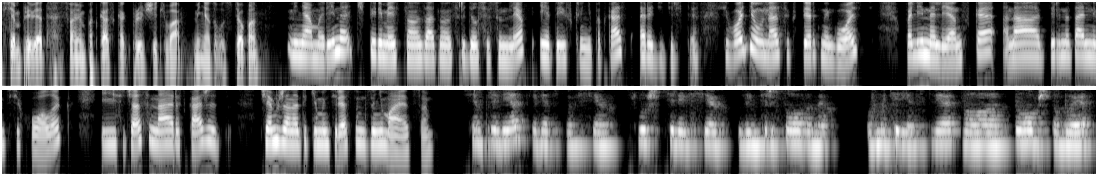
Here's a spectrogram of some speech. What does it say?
Всем привет! С вами подкаст «Как приучить льва». Меня зовут Степа. Меня Марина. Четыре месяца назад у нас родился сын Лев, и это искренний подкаст о родительстве. Сегодня у нас экспертный гость Полина Ленская. Она перинатальный психолог, и сейчас она расскажет, чем же она таким интересным занимается. Всем привет! Приветствую всех слушателей, всех заинтересованных в материнстве, в том, чтобы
